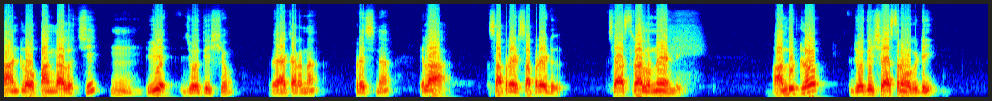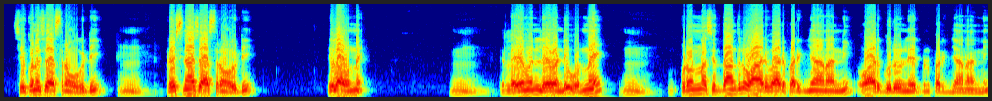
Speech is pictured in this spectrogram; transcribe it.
దాంట్లో ఉపాంగాలు వచ్చి. ఇవే జ్యోతిష్యం వ్యాకరణ ప్రశ్న ఇలా సపరేట్ సపరేట్ శాస్త్రాలు ఉన్నాయండి. అందుట్లో జ్యోతిష్ శాస్త్రం ఒకటి శకున శాస్త్రం ఒకటి శాస్త్రం ఒకటి ఇలా ఉన్నాయి. లేవని లేవండి ఉన్నాయి. ఇప్పుడున్న సిద్ధాంతులు వారి వారి పరిజ్ఞానాన్ని వారి గురువులు నేర్పిన పరిజ్ఞానాన్ని.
